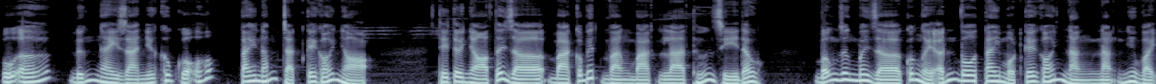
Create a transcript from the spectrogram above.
Ú ớ, đứng ngay ra như khúc gỗ, tay nắm chặt cái gói nhỏ. Thì từ nhỏ tới giờ bà có biết vàng bạc là thứ gì đâu. Bỗng dưng bây giờ có người ấn vô tay một cái gói nặng nặng như vậy.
